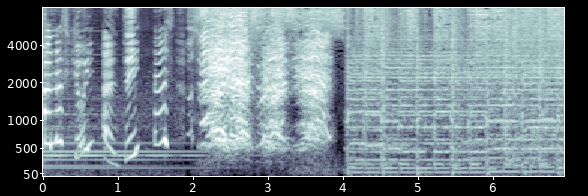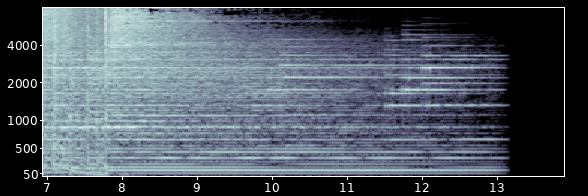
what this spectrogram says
I love you, Andy.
